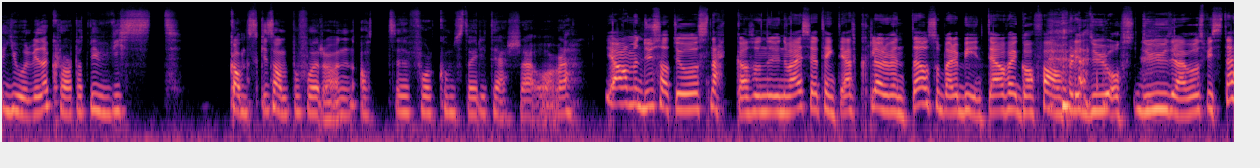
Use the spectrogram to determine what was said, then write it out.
gjorde vi det klart at vi visste ganske sånn på forhånd at øh, folk kom til å irritere seg over det. Ja, men du satt jo og snacka sånn underveis, så jeg tenkte jeg klarer å vente, og så bare begynte jeg, og jeg ga faen fordi du, også, du drev og spiste.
